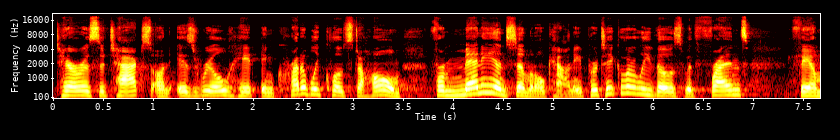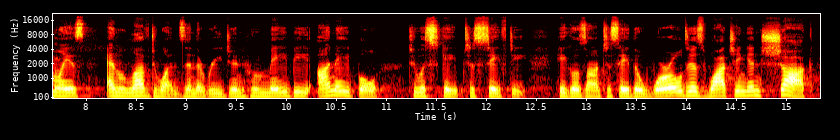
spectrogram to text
terrorist attacks on Israel hit incredibly close to home for many in Seminole County, particularly those with friends, families, and loved ones in the region who may be unable to escape to safety. He goes on to say the world is watching in shock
